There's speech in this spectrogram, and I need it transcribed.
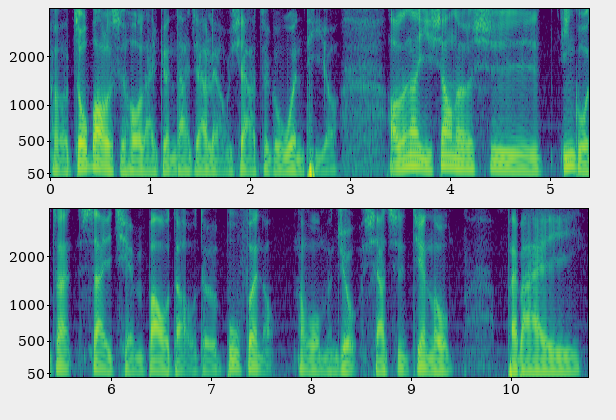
呃周报的时候来跟大家聊一下这个问题哦。好了，那以上呢是英国站赛前报道的部分哦，那我们就下次见喽，拜拜。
